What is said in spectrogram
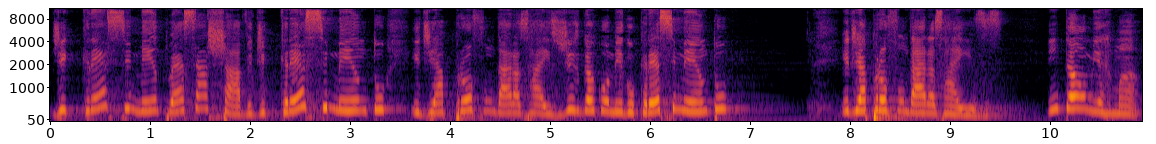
de crescimento. Essa é a chave, de crescimento e de aprofundar as raízes. Diga comigo, crescimento e de aprofundar as raízes. Então, minha irmã,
